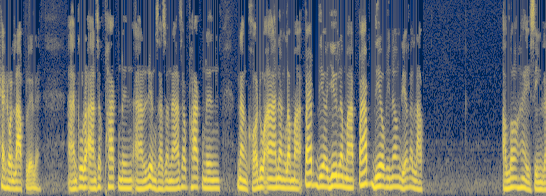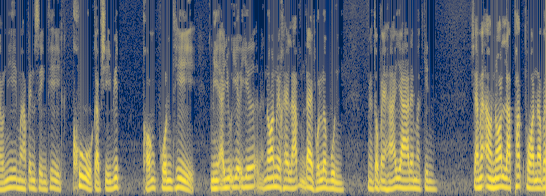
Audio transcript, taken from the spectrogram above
ให้เราหลับเลยแหละอ่านกุรอานสักพักหนึ่งอ่านเรื่องศาสนาสักพักหนึ่งนั่งขอดูอานั่งละหมาดแป๊บเดียวยืนละหมาดแป๊บเดียวพี่น้องเดี๋ยวก็หลับ อัลลอฮ์ให้สิ่งเหล่านี้มาเป็นสิ่งที่คู่กับชีวิตของคนที่มีอายุเยอะๆนอนไม่ค่อยหลับได้ผลบุญไม่ต้องไปหายาได้มากิน ใช่ไหมเอานอนหลับพักผ่อนเอาไป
